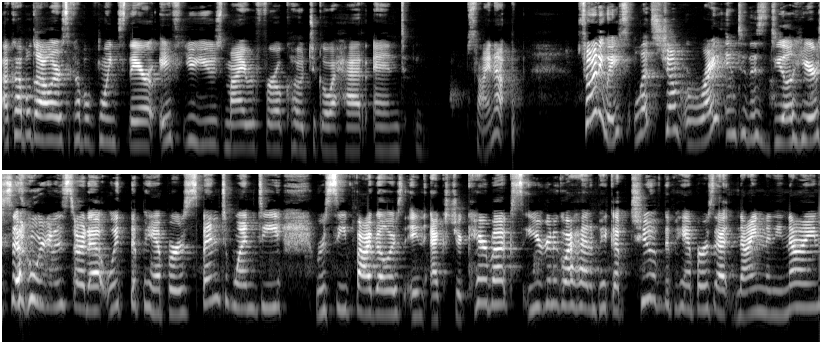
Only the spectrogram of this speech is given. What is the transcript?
a couple dollars, a couple points there if you use my referral code to go ahead and sign up. So anyways, let's jump right into this deal here. So we're going to start out with the Pampers. Spend 20 receive $5 in extra care bucks. You're going to go ahead and pick up two of the Pampers at $9.99.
